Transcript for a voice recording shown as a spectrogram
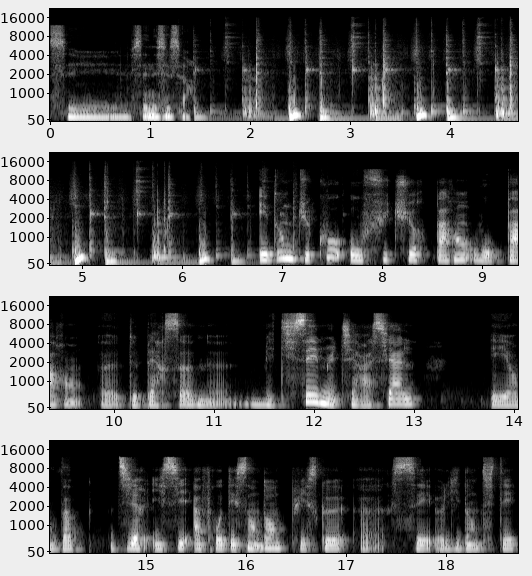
c'est nécessaire. Et donc du coup, aux futurs parents ou aux parents, heu, de personnes, heu, métissées, multiraciales et on va dire ici afro-descendantes puisque, heu, c'est, l'identité,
